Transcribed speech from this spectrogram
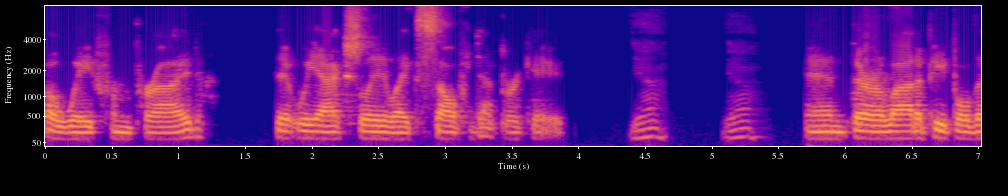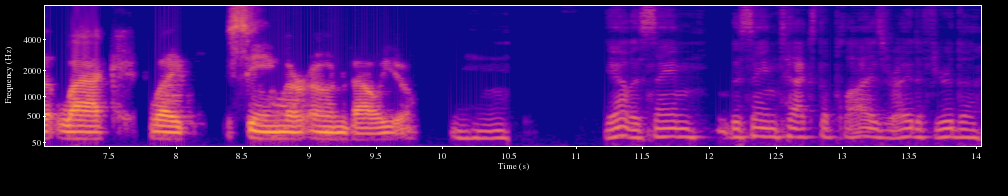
away from pride that we actually like self-deprecate yeah yeah and there are a lot of people that lack like seeing their own value mm-hmm. yeah the same the same text applies right if you're the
